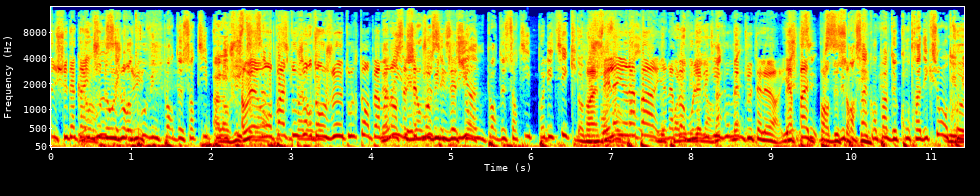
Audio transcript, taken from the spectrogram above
je suis d'accord avec vous, mais aujourd'hui. trouve une porte de sortie politique. On le parle toujours enjeu. d'enjeux tout le temps en permanence, oui, c'est cette c'est qu'il y mobilisation. a une porte de sortie politique. Mais là il y en a pas, il y en a pas. Vous il l'avez dit vous-même tout à l'heure. Il n'y a pas de c'est- porte de C'est pour sortie. ça qu'on parle de contradiction entre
